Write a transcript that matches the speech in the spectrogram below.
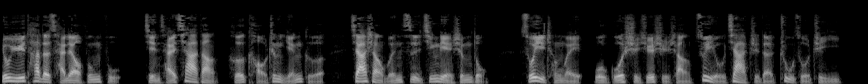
由于它的材料丰富、剪裁恰当和考证严格，加上文字精炼生动，所以成为我国史学史上最有价值的著作之一。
